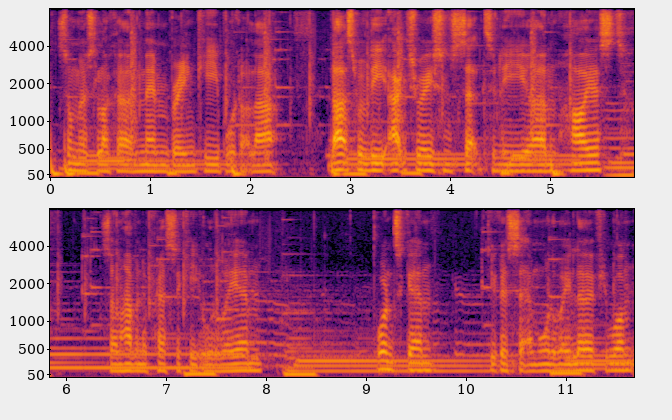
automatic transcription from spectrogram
It's almost like a membrane keyboard like that. That's with the actuation set to the um, highest. So I'm having to press the key all the way in. Once again, you can set them all the way low if you want.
